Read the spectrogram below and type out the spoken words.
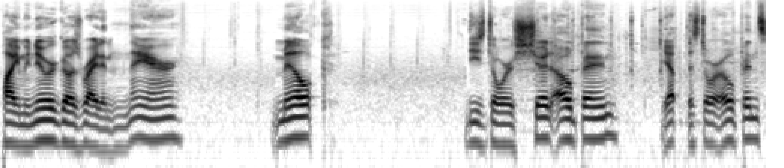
Potty manure goes right in there. Milk. These doors should open. Yep, this door opens.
